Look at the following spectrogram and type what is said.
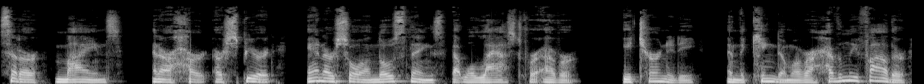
set our minds and our heart, our spirit, and our soul on those things that will last forever. Eternity and the kingdom of our Heavenly Father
